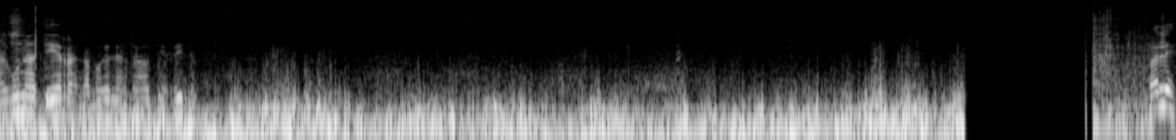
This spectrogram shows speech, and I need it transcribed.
Alguna tierra, capaz que le ha entrado tierrita. Vale,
